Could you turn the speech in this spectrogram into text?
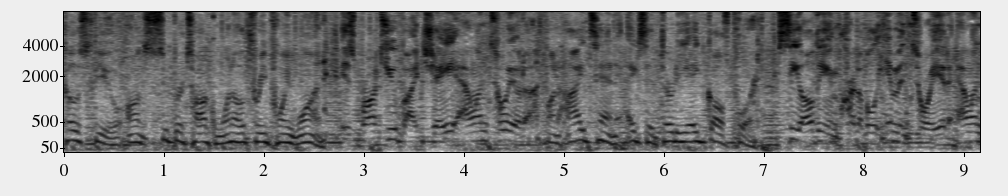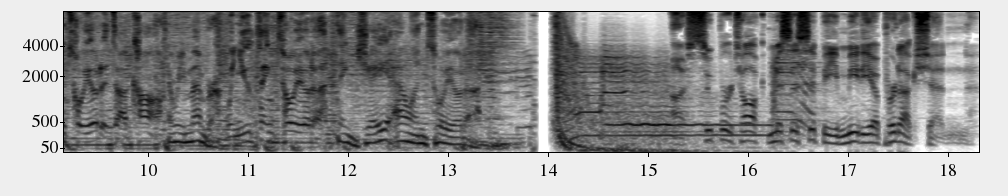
Coast View on Super Talk 103.1 is brought to you by J. Allen Toyota on I 10 exit 38 Gulfport. See all the incredible inventory at allentoyota.com. And remember, when you think Toyota, think J. Allen Toyota. A Super Talk Mississippi media production.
